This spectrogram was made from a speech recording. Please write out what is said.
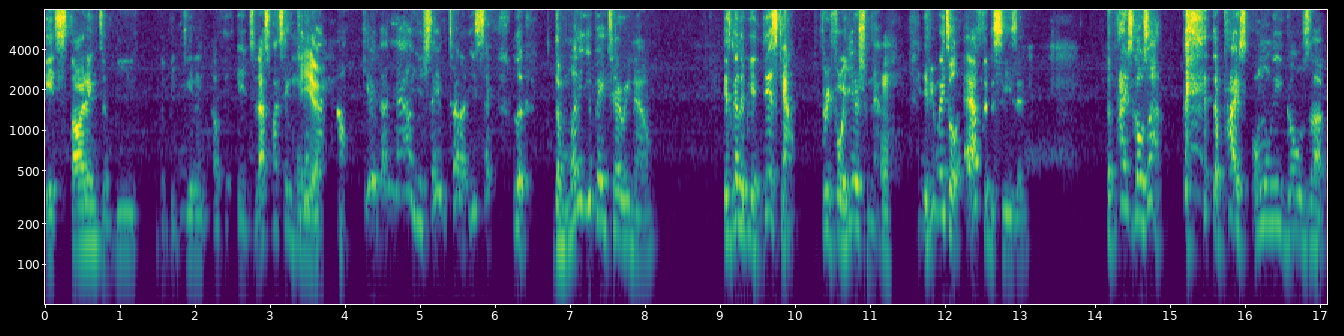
it's starting to be the beginning of the end. So that's why I say get yeah. it done now. Get it done now. You save a ton of you say, look, the money you pay Terry now is going to be a discount three, four years from now. Mm. If you wait till after the season, the price goes up. the price only goes up.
